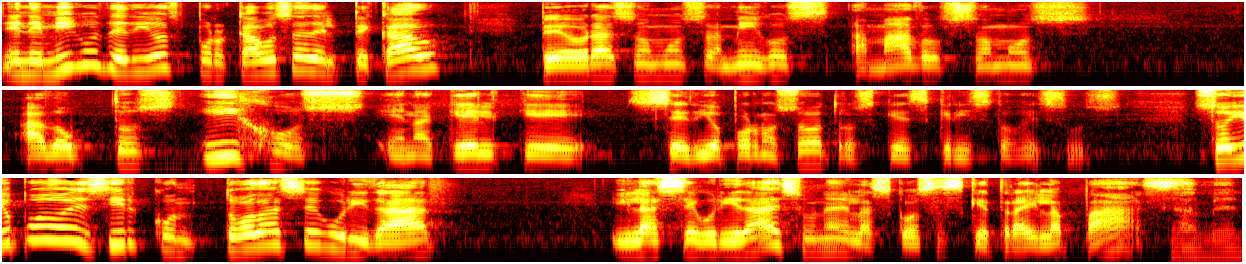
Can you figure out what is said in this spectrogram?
enemigos de Dios por causa del pecado, pero ahora somos amigos, amados, somos adoptos hijos en aquel que se dio por nosotros, que es Cristo Jesús. So, yo puedo decir con toda seguridad, y la seguridad es una de las cosas que trae la paz. Amén.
